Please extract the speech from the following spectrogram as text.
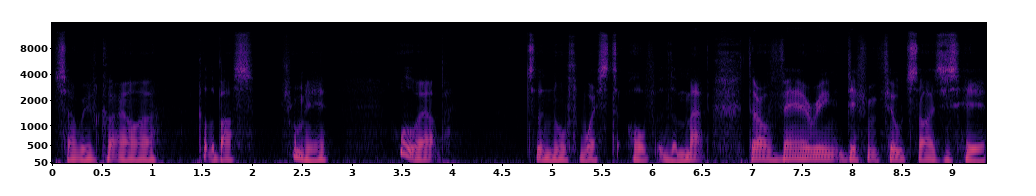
So we've got our got the bus from here all the way up to the northwest of the map. There are varying different field sizes here,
